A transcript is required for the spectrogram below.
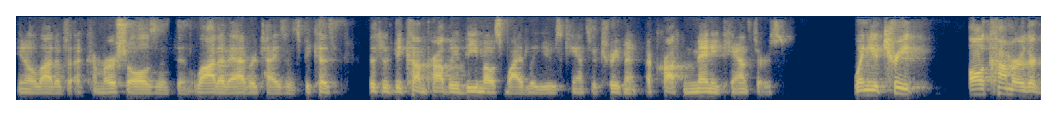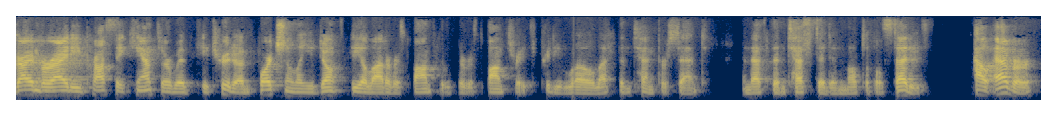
you know a lot of uh, commercials and a lot of advertisements because this has become probably the most widely used cancer treatment across many cancers. When you treat all comers or garden variety prostate cancer with Keytruda, unfortunately, you don't see a lot of responses. The response rate's pretty low, less than 10%, and that's been tested in multiple studies. However,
